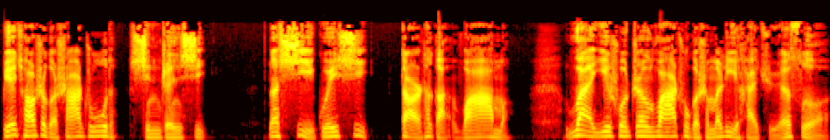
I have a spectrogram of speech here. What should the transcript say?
别瞧是个杀猪的，心真细。那细归细，但是他敢挖吗？万一说真挖出个什么厉害角色，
